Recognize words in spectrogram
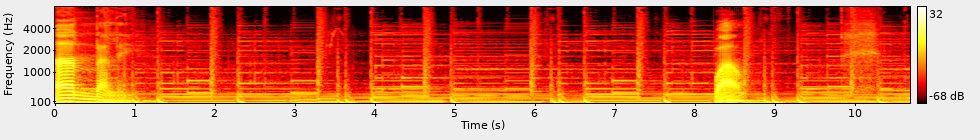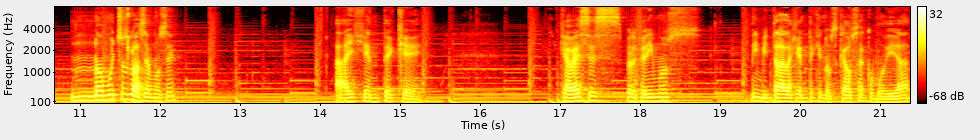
Ándale. No muchos lo hacemos, ¿eh? Hay gente que que a veces preferimos invitar a la gente que nos causa comodidad.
